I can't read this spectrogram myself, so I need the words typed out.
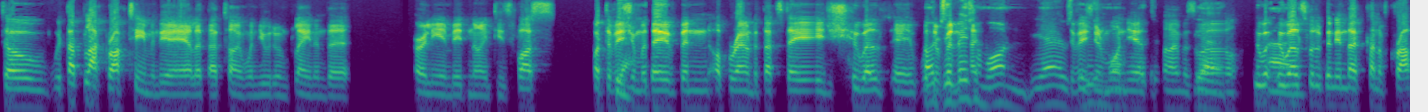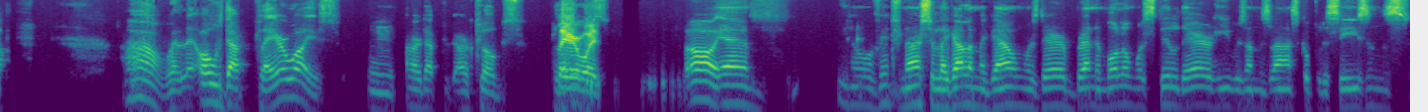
So with that Blackrock team in the AIL at that time, when you would have been playing in the early and mid '90s, what what division would they have been up around at that stage? Who else? Uh, would Oh, have been- Division One, yeah, was Division, One, yeah, at the time as Yeah. well. Who, who Um, else would have been in that kind of crop? Oh well, oh that player wise, Mm. or that our clubs Player-wise. Oh yeah, you know of international like Alan McGowan was there, Brendan Mullen was still there. He was on his last couple of seasons.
